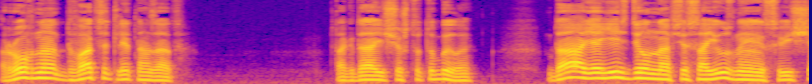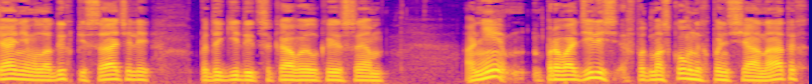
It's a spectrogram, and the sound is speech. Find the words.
ровно 20 лет назад. Тогда еще что-то было. Да, я ездил на всесоюзные совещания молодых писателей под эгидой ЦК ВЛКСМ. Они проводились в подмосковных пансионатах,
